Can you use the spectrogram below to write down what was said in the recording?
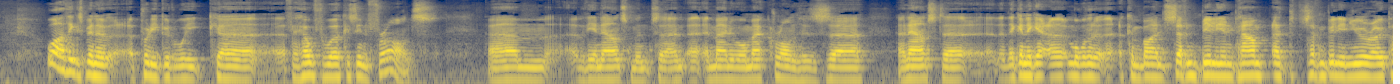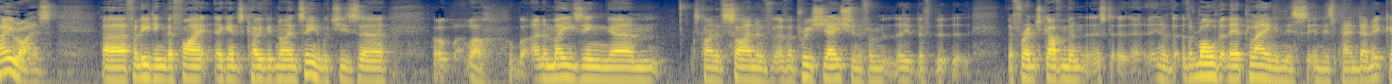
Well, I think it's been a, a pretty good week uh, for health workers in France. Um, the announcement, Emmanuel Macron has announced uh, that they're going to get uh, more than a, a, combined seven billion pound, uh, seven billion euro pay rise uh, for leading the fight against COVID nineteen, which is uh, well an amazing um, kind of sign of, of appreciation from the, the, the French government, uh, you know, the, the, role that they're playing in this in this pandemic.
